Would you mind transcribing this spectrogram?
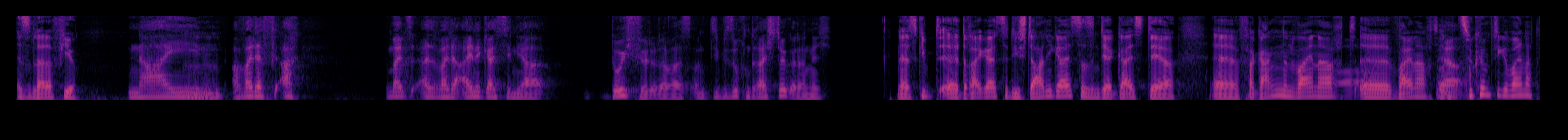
Es sind leider vier. Nein. Mhm. Aber weil der, ach, du meinst, also weil der eine Geist den ja durchführt oder was? Und die besuchen drei Stück oder nicht? Na, es gibt äh, drei Geister, die Stani-Geister sind der Geist der äh, vergangenen Weihnacht, äh, Weihnacht und Ja. zukünftige Weihnacht.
